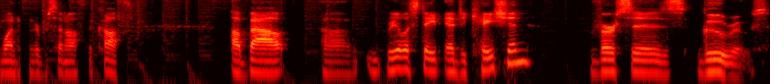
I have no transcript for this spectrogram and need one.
100% off the cuff, about uh, real estate education versus gurus.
